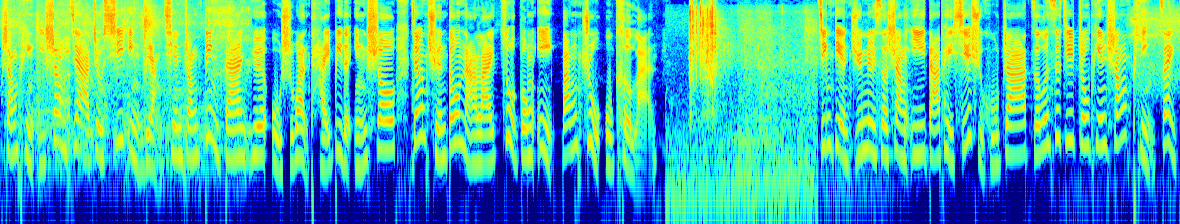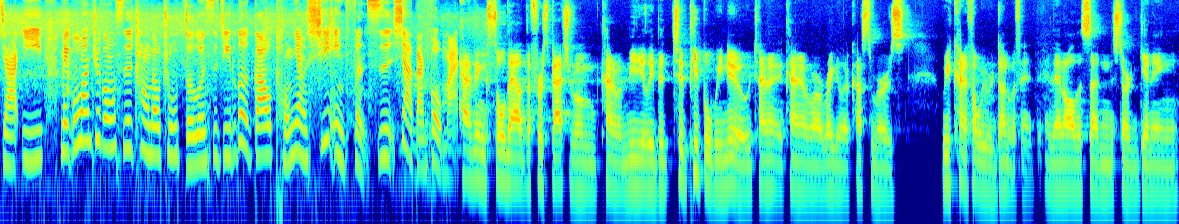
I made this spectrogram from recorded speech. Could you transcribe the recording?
商品一上架就吸引两千张订单，约五十万台币的营收，将全都拿来做公益，帮助乌克兰。经典军绿色上衣搭配些许胡渣，泽伦斯基周边商品再加一。美国玩具公司创造出泽伦斯基乐高，同样吸引粉丝下单购买。Having sold out the first batch of them kind of immediately, but to people we knew, kind of kind of our regular customers, we kind of thought we were done with it. And then all of a sudden, started getting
